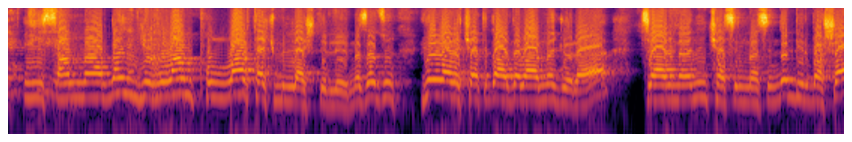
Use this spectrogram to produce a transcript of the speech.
Qətiyyən. İnsanlardan yığılan pullar təkmilləşdirilir. Məsəl üçün yol hərəkəti qaydalarına görə cərimənin kəsilməsində birbaşa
